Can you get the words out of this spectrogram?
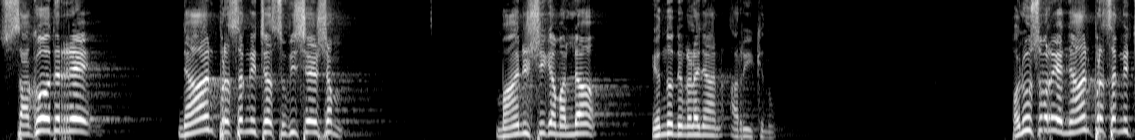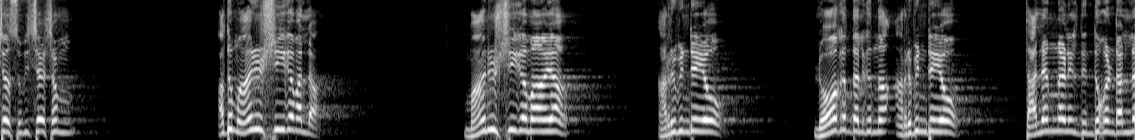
സഹോദരരെ ഞാൻ പ്രസംഗിച്ച സുവിശേഷം മാനുഷികമല്ല എന്ന് നിങ്ങളെ ഞാൻ അറിയിക്കുന്നു. പൗലൂസ് പറയുക ഞാൻ പ്രസംഗിച്ച സുവിശേഷം അത് മാനുഷികമല്ല. മാനുഷികമായ അറിവിന്റെയോ ലോകം നൽകുന്ന അറിവിന്റെയോ തലങ്ങളിൽ നിന്നുകൊണ്ടല്ല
